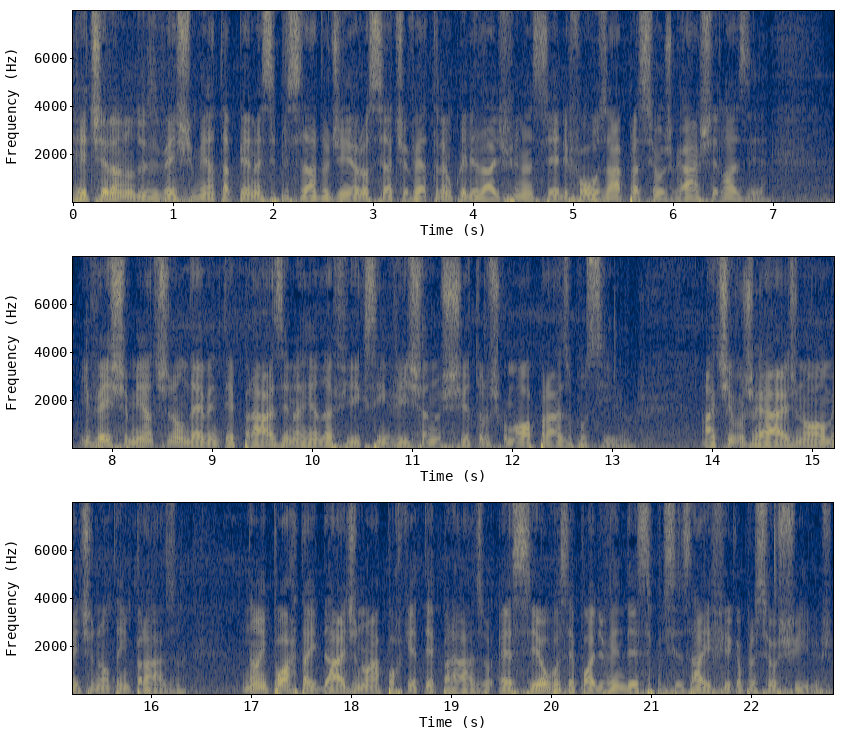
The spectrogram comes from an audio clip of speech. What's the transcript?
retirando do investimento apenas se precisar do dinheiro ou se tiver tranquilidade financeira e for usar para seus gastos e lazer. Investimentos não devem ter prazo e na renda fixa invista nos títulos com o maior prazo possível. Ativos reais normalmente não têm prazo. Não importa a idade, não há por que ter prazo. É seu, você pode vender se precisar e fica para seus filhos.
